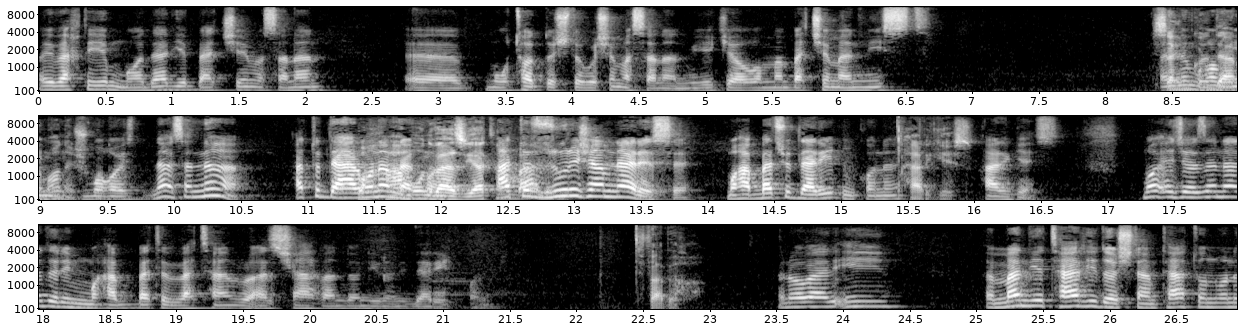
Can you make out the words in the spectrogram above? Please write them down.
وقتی یه مادر یه بچه مثلا معتاد داشته باشه مثلا میگه که آقا من بچه من نیست. سعی درمانش نه اصلا نه. حتی درمانم نکنه. وضعیت حتی بله. زورش هم نرسه. محبتشو دریق می‌کنه. هرگز. هرگز. ما اجازه نداریم محبت وطن رو از شهروندان ایرانی دریق کنیم. فبه ها. بنابراین من یه طرحی داشتم تحت عنوان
